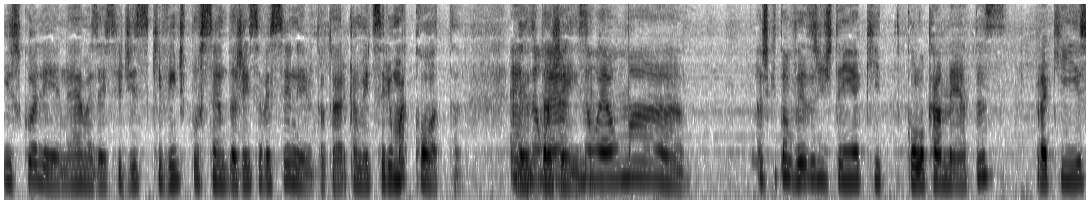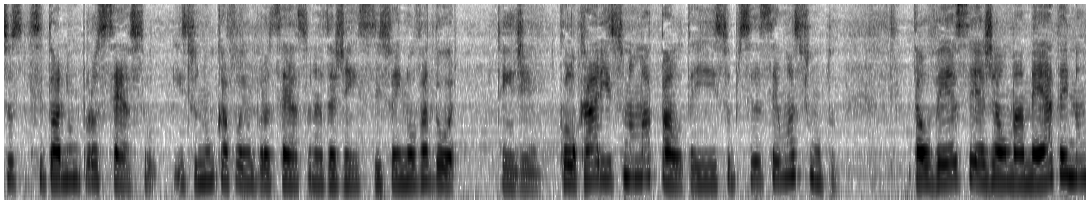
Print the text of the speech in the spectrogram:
escolher, né? Mas aí você disse que 20% da agência vai ser negro, então teoricamente seria uma cota É, dentro não, da é, agência. não é uma. Acho que talvez a gente tenha que colocar metas para que isso se torne um processo. Isso nunca foi um processo nas agências, isso é inovador. Entendi. Colocar isso numa pauta e isso precisa ser um assunto. Talvez seja uma meta e não,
